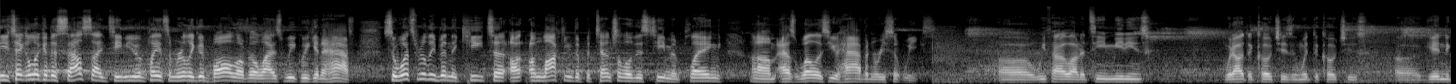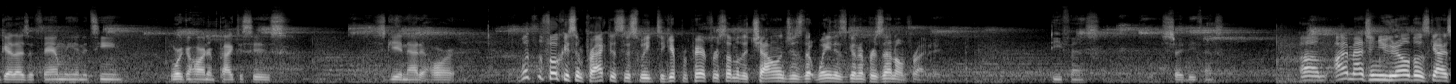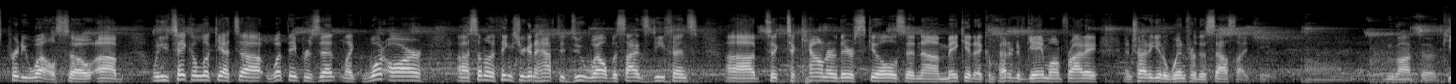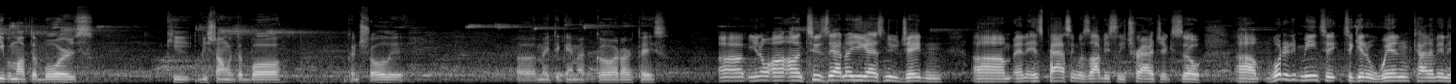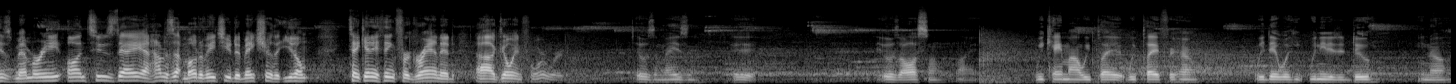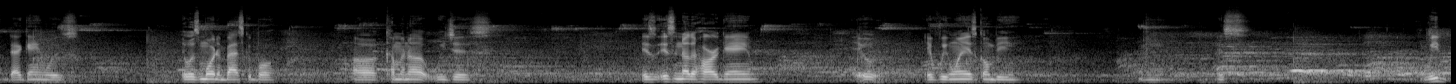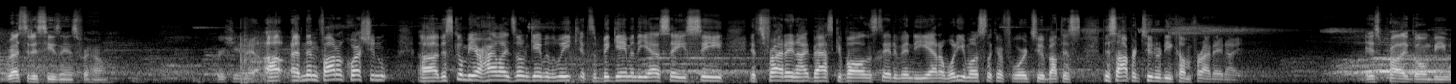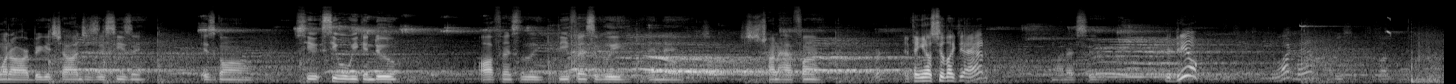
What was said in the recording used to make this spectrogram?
You take a look at the South Side team, you've been playing some really good ball over the last week, week and a half. So, what's really been the key to uh, unlocking the potential of this team and playing um, as well as you have in recent weeks? Uh, we've had a lot of team meetings without the coaches and with the coaches, uh, getting together as a family and a team, working hard in practices, just getting at it hard. What's the focus in practice this week to get prepared for some of the challenges that Wayne is going to present on Friday? Defense, straight defense. Um, I imagine you know those guys pretty well. So um, when you take a look at uh, what they present, like what are uh, some of the things you're going to have to do well besides defense uh, to, to, counter their skills and uh, make it a competitive game on Friday and try to get a win for the South Side team? Um, we're going to have to keep them off the boards, keep be strong with the ball, control it, uh, make the game go at our pace. Uh, you know, on, on, Tuesday, I know you guys knew Jaden, um, and his passing was obviously tragic. So, um, what did it mean to, to get a win kind of in his memory on Tuesday, and how does that motivate you to make sure that you don't take anything for granted uh, going forward? It was amazing. It, it was awesome. Like we came out, we played, we played for him. We did what he, we needed to do. You know, that game was it was more than basketball. Uh, coming up, we just it's, it's another hard game it, if we win, it's gonna be. It's we rest of the season is for him. Appreciate it. Uh, and then final question. Uh, this is going to be our highlight zone game of the week. It's a big game in the SAC. It's Friday night basketball in the state of Indiana. What are you most looking forward to about this this opportunity come Friday night? It's probably going to be one of our biggest challenges this season. It's going to see see what we can do offensively, defensively, and then just trying to have fun. Anything else you'd like to add? No, that's it. Good deal. Good luck, man.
